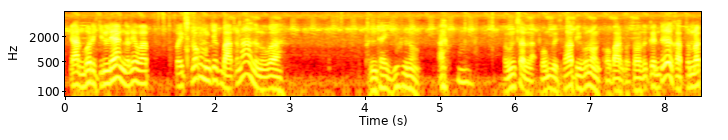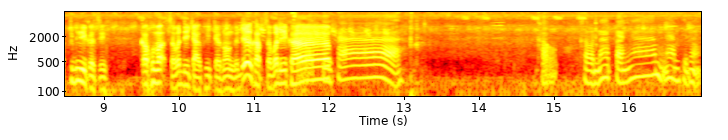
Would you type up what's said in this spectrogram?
ย่านบ่ได้กินแรงก็เลยว่าไปลองมึงจักบาทกันนะสนุกว่าเพันได้อยู่พี่น้องอะเอาจังซั่นล่ะผมก็สิพาพี่พี่น้องเข้าบ้านเข้าซอยกันเด้อครับสำหรับคลิปนี้ก็สิ กล่าวคำว่าสวัสดีจากพี่จากน้องกันเด้อครับ สวัสดีครัสวับ สดีค่ะ เขาเขาหน้าปลางามงามพี่น้อง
